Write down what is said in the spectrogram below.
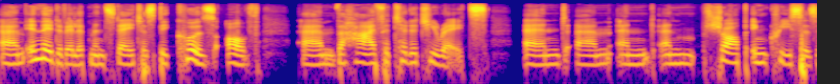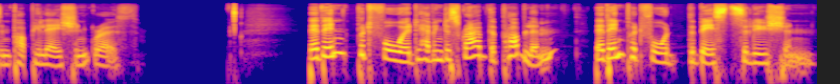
um, in their development status because of um, the high fertility rates and, um, and, and sharp increases in population growth. They then put forward, having described the problem, they then put forward the best solution.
